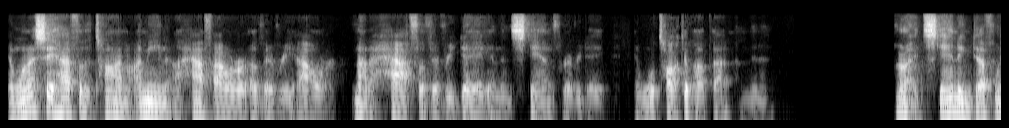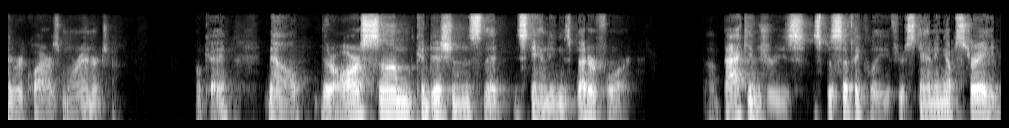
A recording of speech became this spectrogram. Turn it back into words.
And when I say half of the time, I mean a half hour of every hour, not a half of every day and then stand for every day. And we'll talk about that in a minute. All right, standing definitely requires more energy. Okay, now there are some conditions that standing is better for. Uh, back injuries specifically, if you're standing up straight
